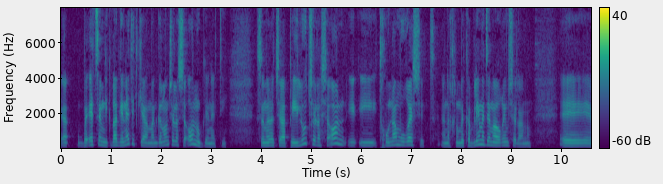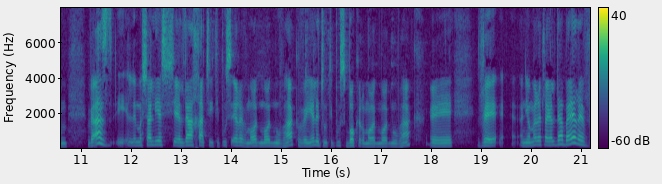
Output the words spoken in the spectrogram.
אה, הוא בעצם נקבע גנטית כי המנגנון של השעון הוא גנטי. זאת אומרת שהפעילות של השעון היא, היא תכונה מורשת, אנחנו מקבלים את זה מההורים שלנו. אה, ואז למשל יש ילדה אחת שהיא טיפוס ערב מאוד מאוד מובהק וילד שהוא טיפוס בוקר מאוד מאוד מובהק ואני אומרת לילדה בערב,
